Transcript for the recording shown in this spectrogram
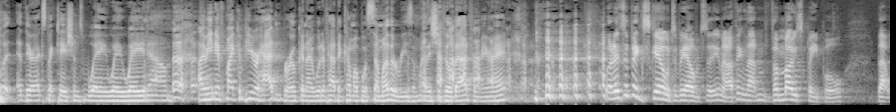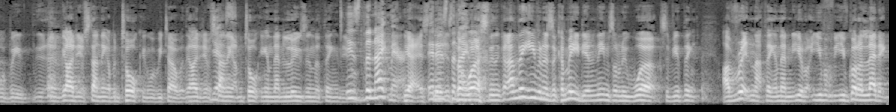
put their expectations way, way, way down. I mean, if my computer hadn't broken, I would have had to come up with some other reason why they should feel bad for me, right? well, it's a big skill to be able to, you know, I think that for most people, that would be the idea of standing up and talking would be terrible. But The idea of standing Yes. up and talking and then losing the thing that Is the nightmare. Yeah, it's It the, is it's the the, worst thing. I think even as a comedian and even someone who works, if you think I've written that thing and then you you've, you've got to let it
